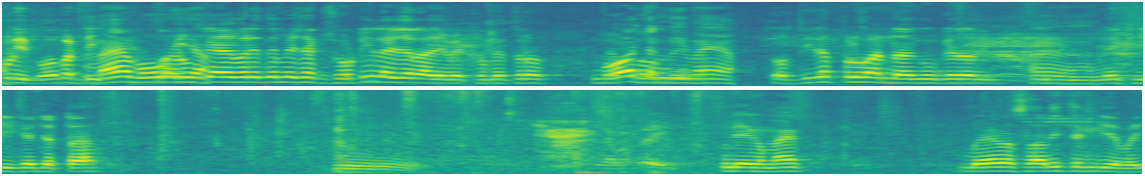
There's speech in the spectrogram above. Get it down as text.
ਪੁਲੀ ਬਹੁਤ ਵੱਡੀ। ਮੈਂ ਬਹੁਤ ਤੁਹਾਨੂੰ ਹੀ ਆ। ਕੈਮਰੇ ਤੇ ਹਮੇਸ਼ਾ ਇੱਕ ਛੋਟੀ ਨਜ਼ਰ ਆ ਜਾਵੇ ਵੇਖੋ ਮਿੱਤਰੋ। ਬਹੁਤ ਚੰਗੀ ਮੈਂ ਆ। ਤੁਰਦੀ ਨਾ ਪਹਿਲਵਾਨਾਂ ਵਾਂਗੂ ਕਿਹੜਾ ਨਹੀਂ ਠੀਕ ਹੈ ਜੱਟਾ। ਦੇਖ ਮੈਂ ਮੈਂ ਨਾ ਸਾਰੀ ਚੰਗੀ ਹੈ ਬਾਈ।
